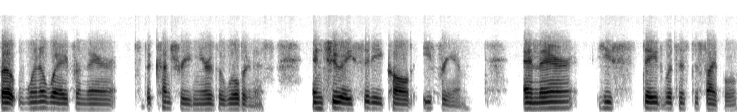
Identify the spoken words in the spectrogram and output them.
but went away from there to the country near the wilderness, into a city called Ephraim. And there he stayed with his disciples.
